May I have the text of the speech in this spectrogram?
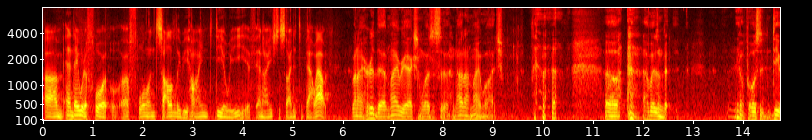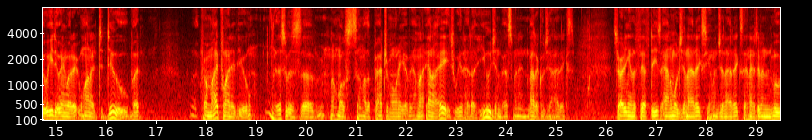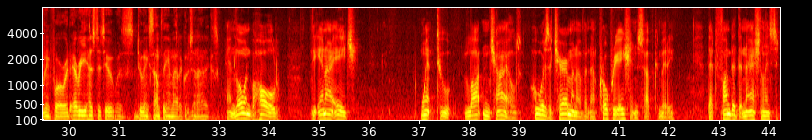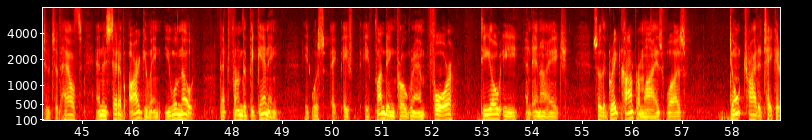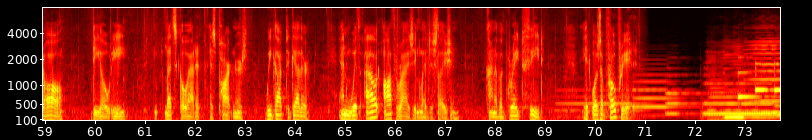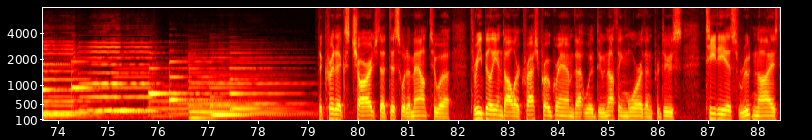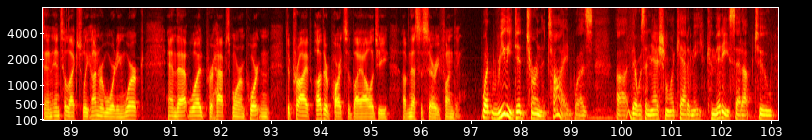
Um, and they would have fall, uh, fallen solidly behind DOE if NIH decided to bow out. When I heard that, my reaction was uh, not on my watch. uh, I wasn't you know, opposed to DOE doing what it wanted to do, but from my point of view, this was uh, almost some of the patrimony of NIH. We had had a huge investment in medical genetics starting in the 50s, animal genetics, human genetics, and it had been moving forward. Every institute was doing something in medical genetics. And lo and behold, the NIH went to Lawton Chiles, who was the chairman of an appropriations subcommittee that funded the National Institutes of Health. And instead of arguing, you will note that from the beginning, it was a, a, a funding program for DOE and NIH. So the great compromise was don't try to take it all, DOE. Let's go at it as partners. We got together, and without authorizing legislation, kind of a great feat, it was appropriated. The critics charged that this would amount to a $3 billion crash program that would do nothing more than produce tedious, routinized, and intellectually unrewarding work, and that would, perhaps more important, deprive other parts of biology of necessary funding. What really did turn the tide was uh, there was a National Academy committee set up to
